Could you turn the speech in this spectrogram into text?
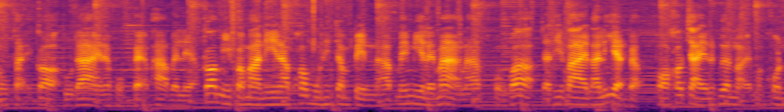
สงสัยก็ดูได้นะผมแปะภาพไปแล้ว ก็มีประมาณนี้นะข้อมูลที่จำเป็นนะครับ ไม่มีอะไรมากนะครับ ผมก็จะอธิบายรายละเอียดแบบพอเข้าใจเพื่อนหน่อยบางคน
